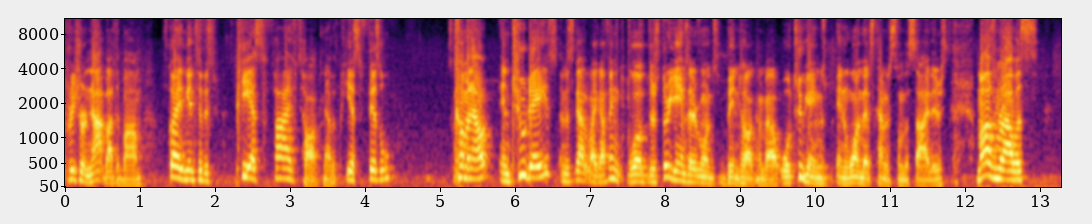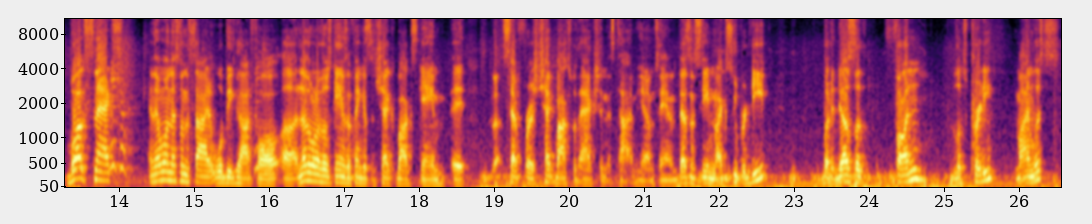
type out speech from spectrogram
pretty sure not about to bomb, let's go ahead and get into this PS5 talk now. The PS Fizzle is coming out in two days, and it's got like I think well, there's three games that everyone's been talking about. Well, two games and one that's kind of on the side. There's Miles Morales, Bugsnax. And then one that's on the side will be Godfall. Uh, another one of those games I think is a checkbox game, it, except for it's checkbox with action this time. You know what I'm saying? It doesn't seem like super deep, but it does look fun, looks pretty, mindless.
